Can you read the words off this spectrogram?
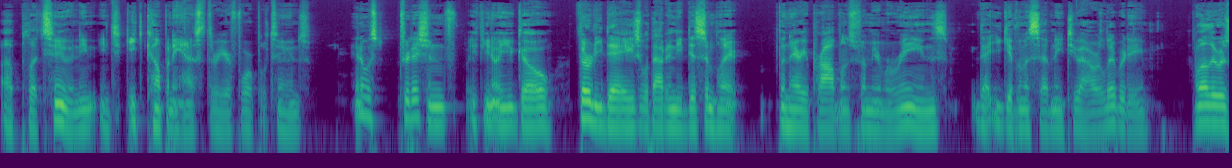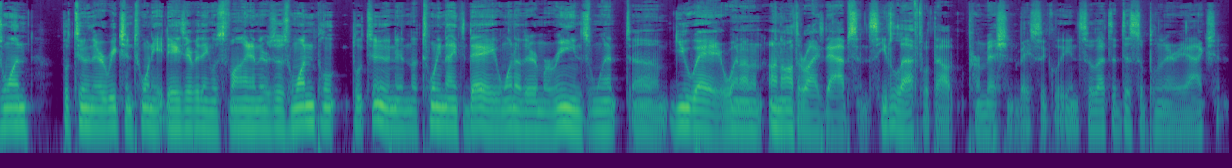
a platoon. Each, each company has three or four platoons, and it was tradition if you know you go 30 days without any disciplinary problems from your Marines that you give them a 72 hour liberty. Well, there was one platoon. They were reaching 28 days. Everything was fine. And there was this one pl- platoon in the 29th day. One of their Marines went um, UA or went on an unauthorized absence. He left without permission, basically. And so that's a disciplinary action.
